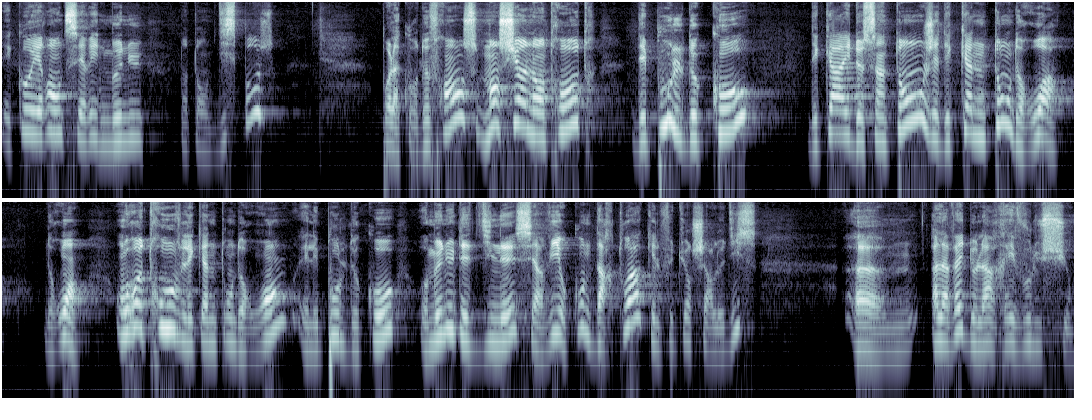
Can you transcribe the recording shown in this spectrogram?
et cohérente série de menus dont on dispose, pour la Cour de France, mentionne entre autres des poules de Caux, des cailles de Saintonge et des canetons de, Rouen. On retrouve les canetons de Rouen et les poules de Caux au menu des dîners servis au comte d'Artois, qui est le futur Charles X, euh, à la veille de la Révolution.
